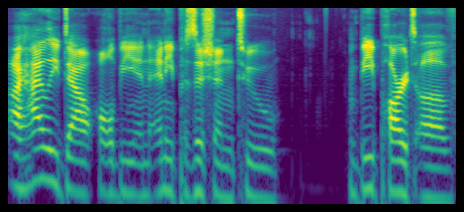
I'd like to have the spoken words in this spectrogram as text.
I highly doubt I'll be in any position to be part of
